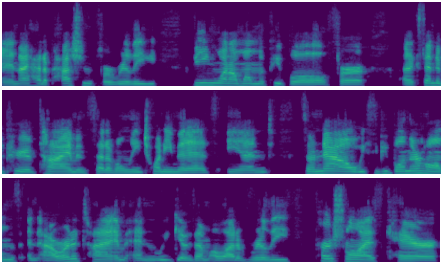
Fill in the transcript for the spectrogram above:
And I had a passion for really being one on one with people for an extended period of time instead of only 20 minutes. And so now we see people in their homes an hour at a time and we give them a lot of really personalized care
